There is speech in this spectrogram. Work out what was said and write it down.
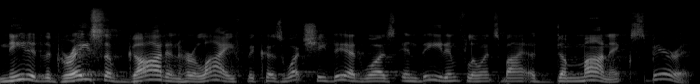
needed the grace of God in her life because what she did was indeed influenced by a demonic spirit.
